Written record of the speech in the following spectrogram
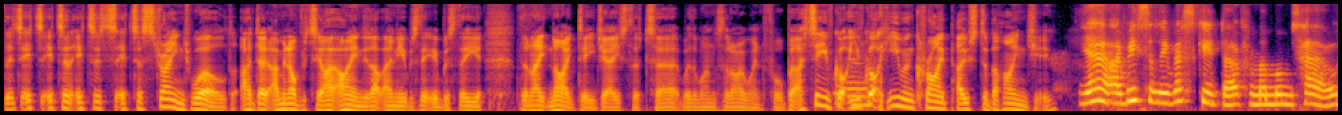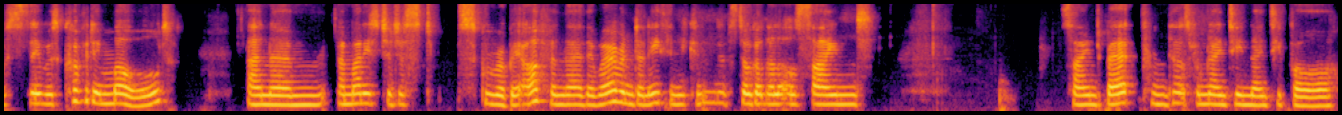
it's it's it's a it's a it's a strange world. I don't. I mean, obviously, I, I ended up only it was the it was the the late night DJs that uh, were the ones that I went for. But I see you've got you've got Hue and Cry poster behind you. Yeah, I recently rescued that from my mum's house. It was covered in mold, and um, I managed to just scrub it off, and there they were underneath. And you can I've still got the little signed signed bit from that's from 1994.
